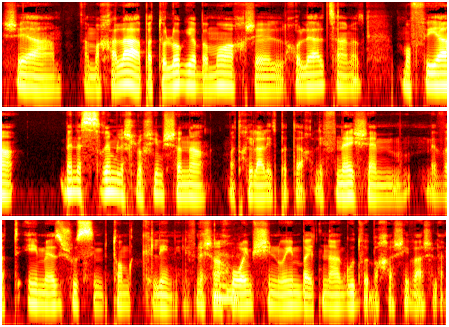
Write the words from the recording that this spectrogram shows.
שהמחלה, הפתולוגיה במוח של חולי אלצהיימר, מופיעה בין 20 ל-30 שנה מתחילה להתפתח, לפני שהם מבטאים איזשהו סימפטום קליני, לפני שאנחנו כן. רואים שינויים בהתנהגות ובחשיבה שלהם.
